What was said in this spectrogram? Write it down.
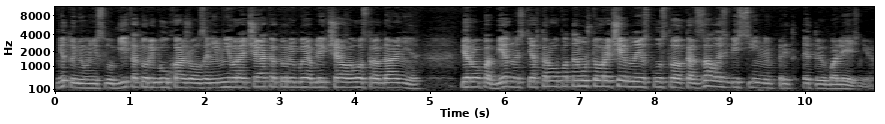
Нет у него ни слуги, который бы ухаживал за ним, ни врача, который бы облегчал его страдания. Первого по бедности, а второго потому, что врачебное искусство оказалось бессильным пред этой болезнью.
